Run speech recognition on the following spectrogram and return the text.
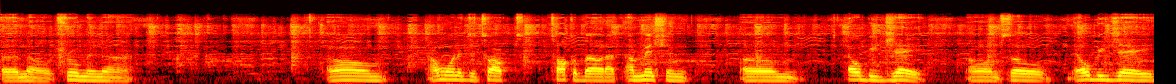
Uh, no, Truman. Uh, um, I wanted to talk talk about. I, I mentioned um, LBJ. Um, so LBJ,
